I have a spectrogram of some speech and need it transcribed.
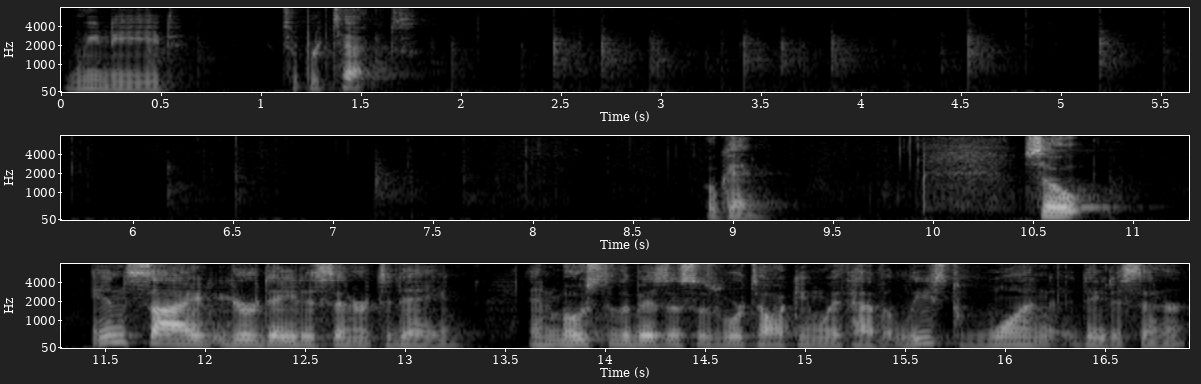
we need to protect. Okay, so inside your data center today, and most of the businesses we're talking with have at least one data center.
